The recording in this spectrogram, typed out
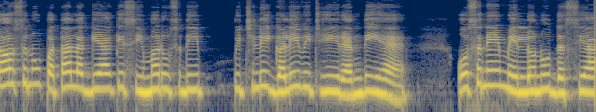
ਤਾਂ ਉਸ ਨੂੰ ਪਤਾ ਲੱਗਿਆ ਕਿ ਸਿਮਰ ਉਸ ਦੀ ਪਿਛਲੀ ਗਲੀ ਵਿੱਚ ਹੀ ਰਹਿੰਦੀ ਹੈ। ਉਸ ਨੇ ਮੇਲੋ ਨੂੰ ਦੱਸਿਆ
